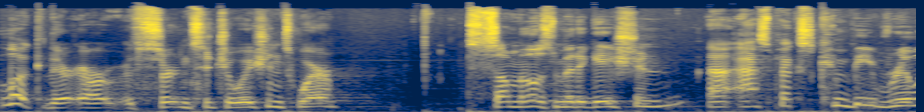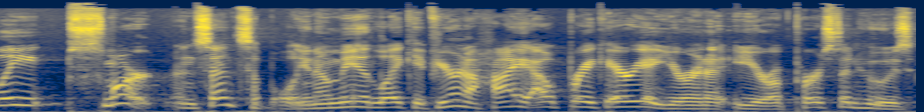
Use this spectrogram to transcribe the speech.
look, there are certain situations where. Some of those mitigation uh, aspects can be really smart and sensible. You know, I mean, like if you're in a high outbreak area, you're in a you're a person who's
